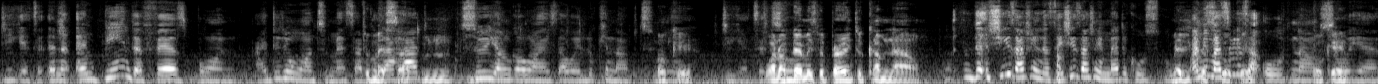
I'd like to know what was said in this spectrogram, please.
Do you get it? And and being the firstborn, I didn't want to mess up To because mess I up, had mhm. two younger ones that were looking up to me. Okay. Do you get it? One So- of them is preparing to come now. the, she's actually in the state. She's actually in medical school. Medical I mean, my siblings okay. are old now, Okay. so yeah.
